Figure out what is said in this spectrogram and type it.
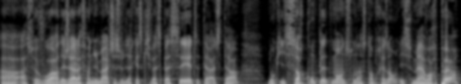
à, se voir déjà à la fin du match, à se dire qu'est-ce qui va se passer, etc., etc. Donc il sort complètement de son instant présent, il se met à avoir peur,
